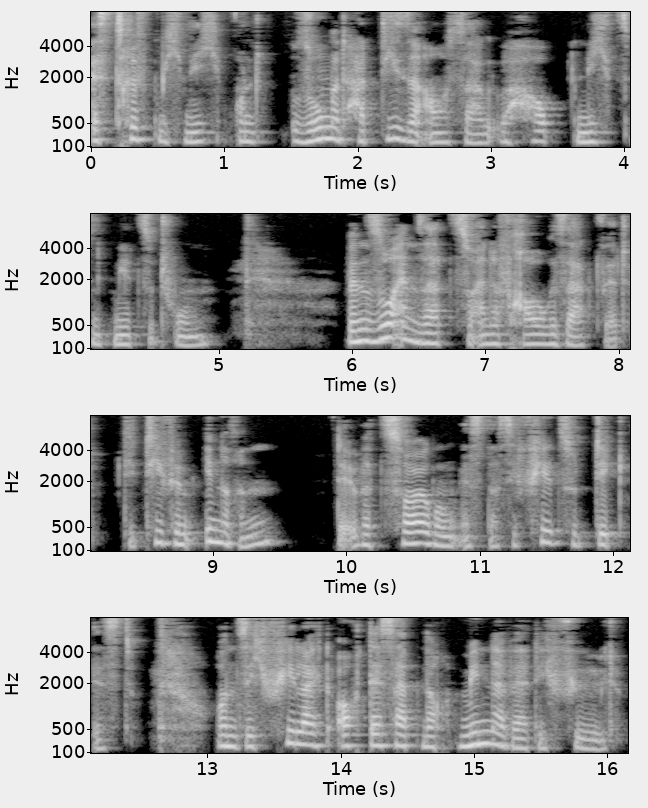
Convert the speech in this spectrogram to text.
es trifft mich nicht und somit hat diese Aussage überhaupt nichts mit mir zu tun. Wenn so ein Satz zu einer Frau gesagt wird, die tief im Inneren der Überzeugung ist, dass sie viel zu dick ist und sich vielleicht auch deshalb noch minderwertig fühlt,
